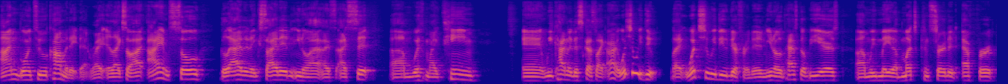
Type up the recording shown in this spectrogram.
I'm going to accommodate that, right? And like, so I, I am so glad and excited. You know, I, I, I sit um, with my team and we kind of discuss, like, all right, what should we do? Like, what should we do different? And, you know, the past couple years, um, we made a much concerted effort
